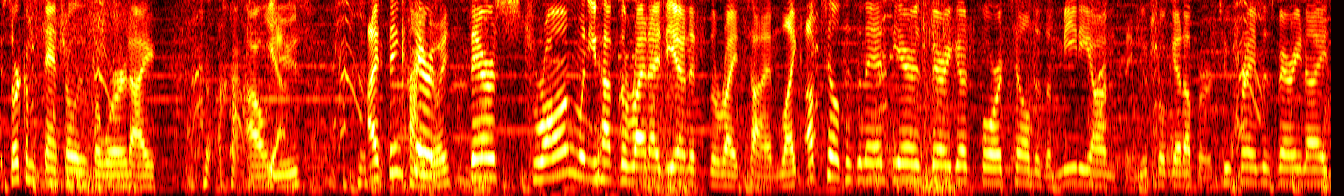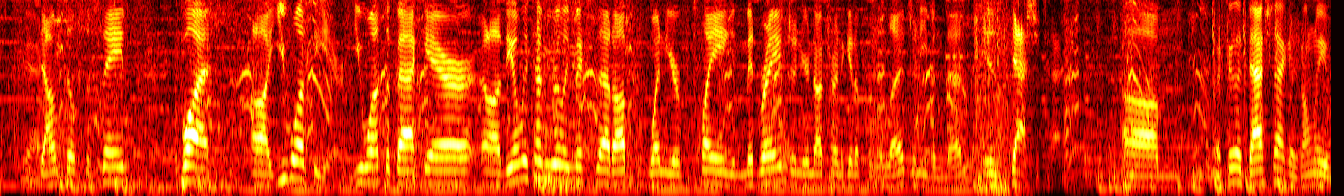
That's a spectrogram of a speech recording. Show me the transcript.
circumstantial is the word I, I'll Yes. use. I think they're they're strong when you have the right idea and it's the right time. Like up tilt as an anti-air is very good. Forward tilt as a medion, say neutral get up or two frame is very nice. Yeah. Down tilt the same, but uh, you want the air. You want the back air. Uh, the only time you really mix that up when you're playing mid range and you're not trying to get up from the ledge, and even then, is dash attack. Um, I feel like dash attack is only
